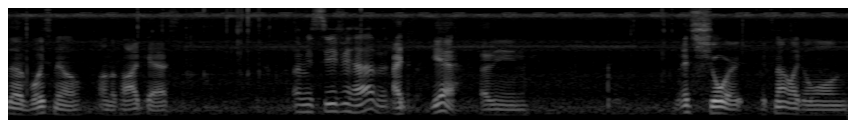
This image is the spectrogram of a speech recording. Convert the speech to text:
the voicemail on the podcast. I mean, see if you have it. I yeah. I mean, it's short. It's not like a long.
